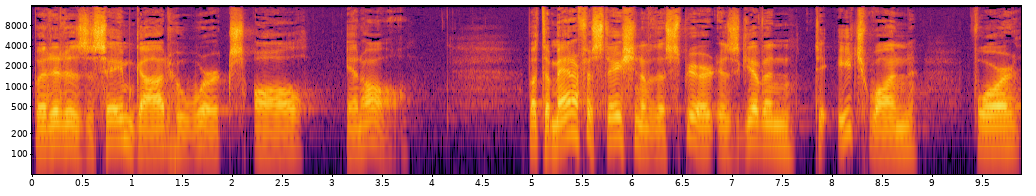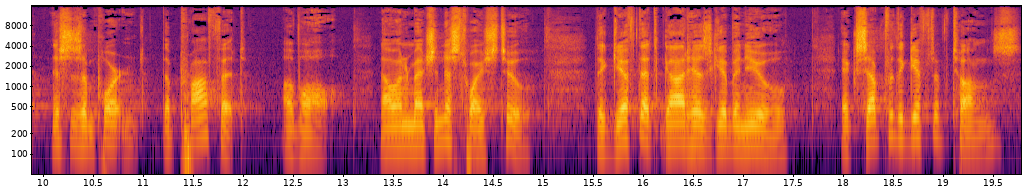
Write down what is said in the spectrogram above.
but it is the same God who works all in all. But the manifestation of the Spirit is given to each one for, this is important, the profit of all. Now, I want to mention this twice too. The gift that God has given you except for the gift of tongues,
